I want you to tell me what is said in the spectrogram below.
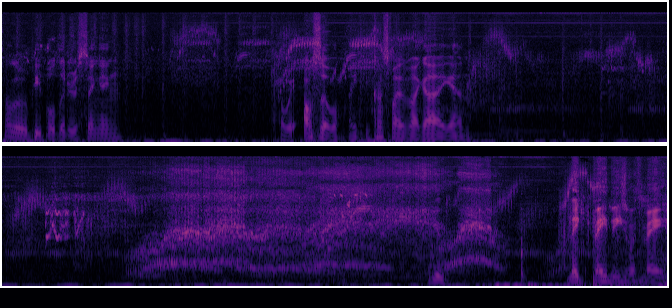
Hello, people that are singing. Oh wait, also, I can customize my guy again. You. Make babies with me.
